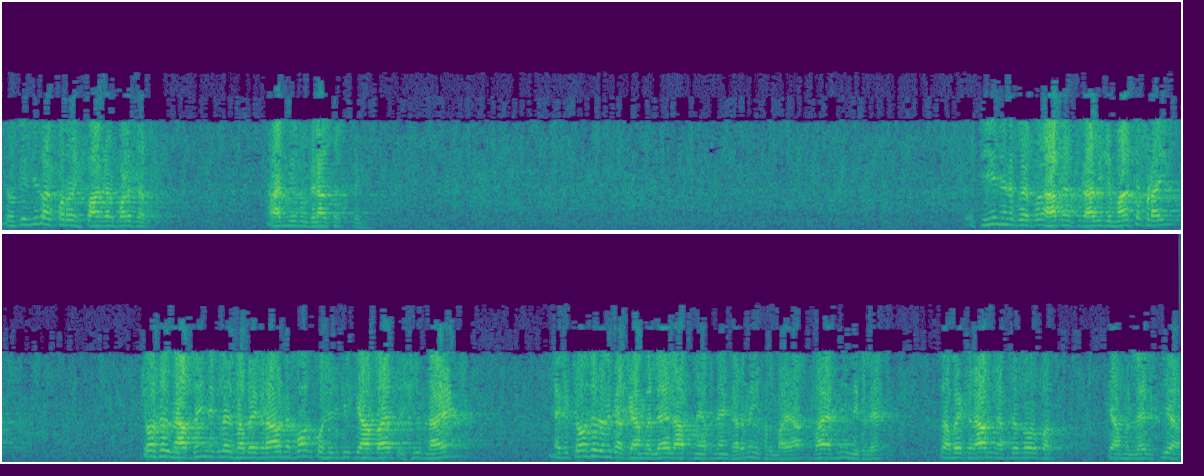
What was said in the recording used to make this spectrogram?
جو کسی وقت پروش پا کر بڑھ کر آدمی کو گرا سکتے ہیں۔ تین دن آپ نے تراوی جماعت سے پڑھائی۔ چوتھے دن آپ نہیں نکلے صاحب اکرام نے بہت کوشش کی کہ آپ باہر تشریف لائیں۔ لیکن چوتھے دن کا قیام اللیل آپ نے اپنے گھر میں ہی فرمایا، باہر نہیں نکلے۔ صاحب اکرام نے اپنے طور پر قیام اللیل کیا۔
